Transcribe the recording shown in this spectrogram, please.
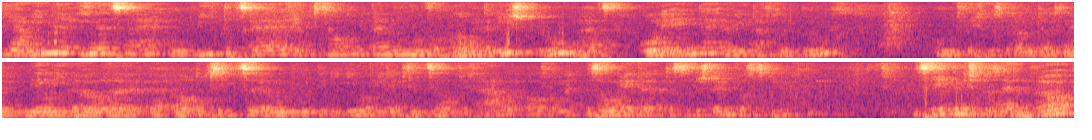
wie auch immer reinzunehmen und weiterzugeben, etwas zu machen mit dem Raum, der vorhanden ist. Raum hat es ohne Ende, er wird einfach nicht gebraucht. Und vielleicht müssen wir da mit unseren neoliberalen äh, Ladenbesitzer und, und Immobilienbesitzer halt vielleicht auch anfangen, so reden, dass sie verstehen, was es braucht. Und das Dritte ist, und das wäre eine Frage,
